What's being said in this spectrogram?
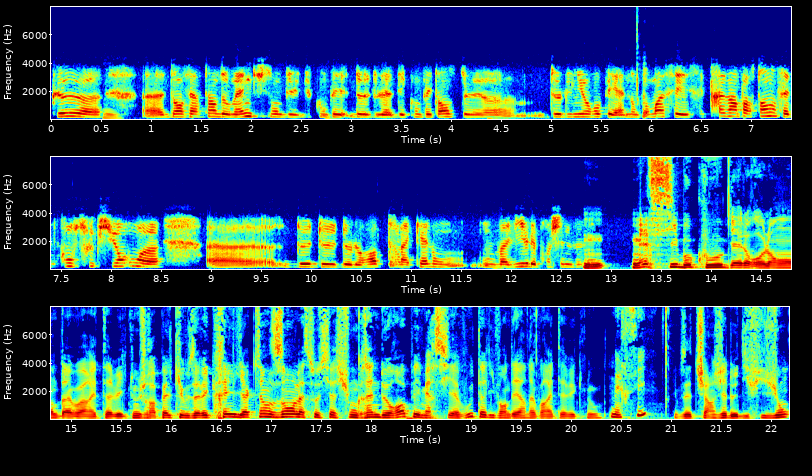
que mmh. dans certains domaines qui sont du, du de, de, des compétences de de l'Union européenne. Donc pour moi, c'est très important dans cette construction de de, de l'Europe dans laquelle on, on va vivre les prochaines années. Mmh. Merci beaucoup Gaël Roland d'avoir été avec nous. Je rappelle que vous avez créé il y a 15 ans l'association Graines d'Europe et merci à vous Tali Vander d'avoir été avec nous. Merci. Vous êtes chargé de diffusion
